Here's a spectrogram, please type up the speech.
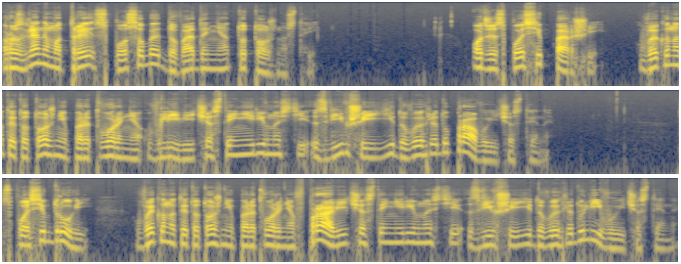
Розглянемо три способи доведення тотожностей. Отже, спосіб перший. Виконати тотожні перетворення в лівій частині рівності, звівши її до вигляду правої частини. Спосіб другий. Виконати тотожні перетворення в правій частині рівності, звівши її до вигляду лівої частини.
